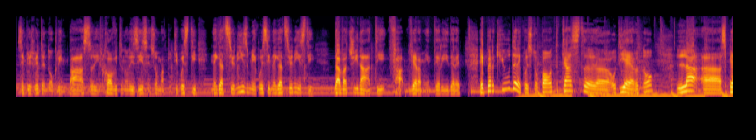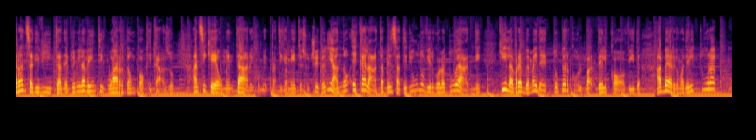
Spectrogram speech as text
semplicemente no Green Pass, il Covid non esiste, insomma tutti questi negazionismi e questi negazionisti da vaccinati fa veramente ridere. E per chiudere questo podcast uh, odierno, la uh, speranza di vita nel 2020, guarda un po' che caso, anziché aumentare come praticamente succede ogni anno, è calata, pensate, di 1,2 anni. Chi l'avrebbe mai detto per colpa del Covid? A Bergamo addirittura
